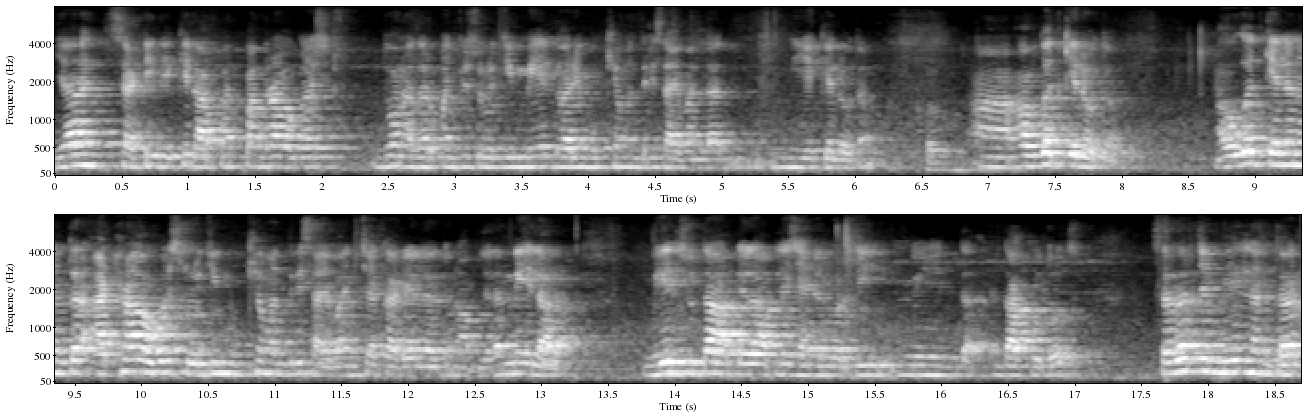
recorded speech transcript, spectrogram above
यासाठी देखील आपण पंधरा ऑगस्ट दोन हजार पंचवीस रोजी मेलद्वारे मुख्यमंत्री साहेबांना हे केलं होतं. अं, अवगत केलं होतं. अवगत केल्यानंतर अठरा ऑगस्ट रोजी मुख्यमंत्री साहेबांच्या कार्यालयातून आपल्याला मेल आला. मेल सुद्धा आपल्याला आपल्या चॅनलवरती मी दा- दाखवतोच. सदरच्या मेल नंतर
